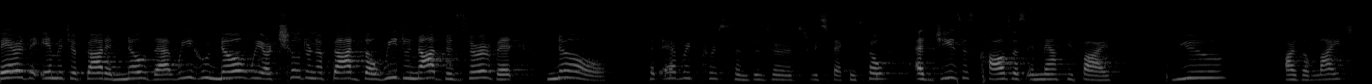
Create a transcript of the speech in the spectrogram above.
bear the image of God and know that, we who know we are children of God, though we do not deserve it, know that every person deserves respect. And so, as Jesus calls us in Matthew 5, you are the light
